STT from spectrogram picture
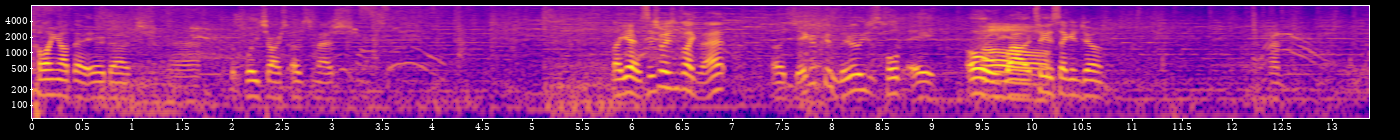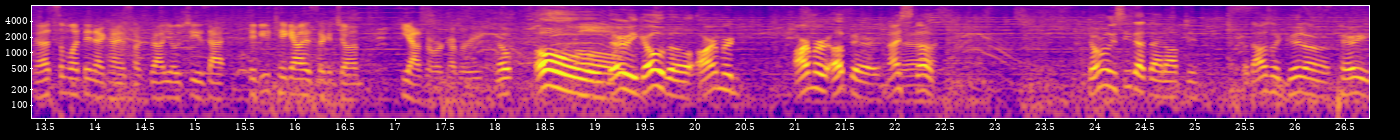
Calling out that air dodge. Yeah. the fully charged up smash. Like yeah, situations like that, uh, Jacob could literally just hold A. Oh, wow, it took Oh. a second jump. Um, that's the one thing that kind of sucks about Yoshi is that if you take out his second jump, he has no recovery. Nope. Oh, Oh. there we go though. Armored, armor up air. Nice Yeah. stuff. Don't really see that that often, but that was a good uh, parry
